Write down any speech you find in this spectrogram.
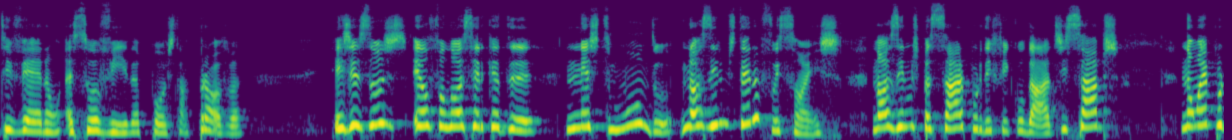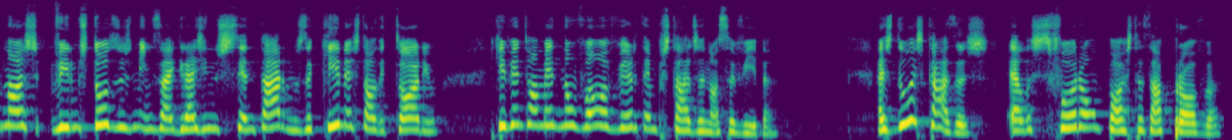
tiveram a sua vida posta à prova. E Jesus, ele falou acerca de neste mundo nós irmos ter aflições, nós irmos passar por dificuldades. E sabes, não é por nós virmos todos os domingos à igreja e nos sentarmos aqui neste auditório que eventualmente não vão haver tempestades na nossa vida. As duas casas, elas foram postas à prova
